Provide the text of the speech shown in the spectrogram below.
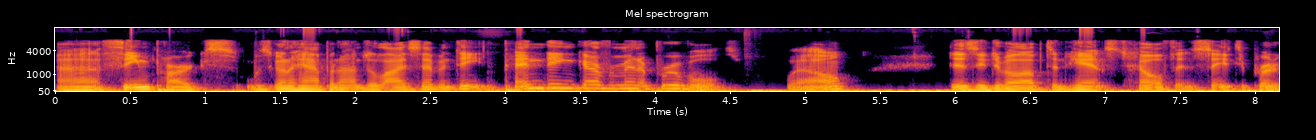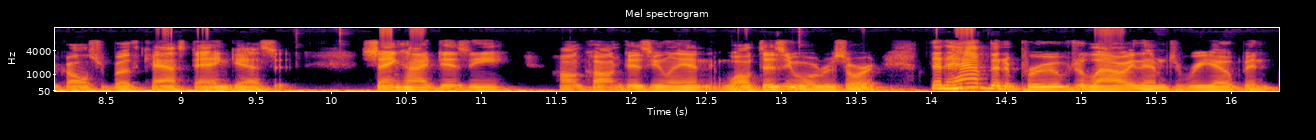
uh, theme parks was going to happen on July 17th, pending government approvals. Well, Disney developed enhanced health and safety protocols for both cast and guests at Shanghai Disney, Hong Kong Disneyland, and Walt Disney World Resort that have been approved, allowing them to reopen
